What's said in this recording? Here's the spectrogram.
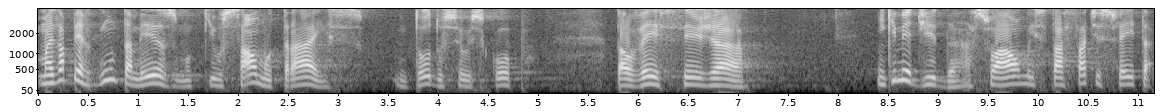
Mas a pergunta mesmo que o salmo traz, em todo o seu escopo, talvez seja: em que medida a sua alma está satisfeita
